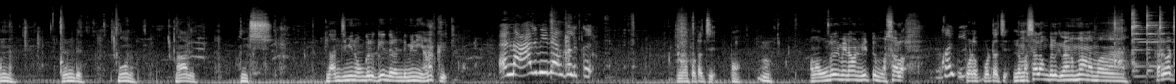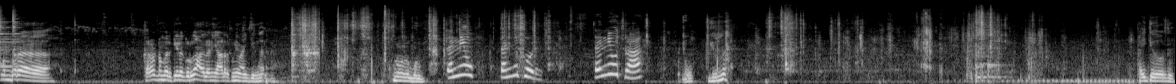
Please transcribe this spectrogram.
ஒன்று ரெண்டு மூணு நாலு அஞ்சு. இந்த அஞ்சு மீன் உங்களுக்கு இந்த ரெண்டு மீன் எனக்கு. நாலு மீன் உங்களுக்கு. போட்டாச்சு. ஆ ஆமாம் உங்கள் மீனான வீட்டு மசாலா. போட போட்டாச்சு. இந்த மசாலா உங்களுக்கு வேணும்னா நம்ம கருவாட்டு நம்பரை கருவாட்டு நம்பர் கீழே கொடுங்க. அதில் நீங்கள் ஆர்டர் பண்ணி வாங்கிக்கோங்க. தண்ணி தண்ணி போடு. தண்ணி ஓ, இல்லை. பைக்கு வருது.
